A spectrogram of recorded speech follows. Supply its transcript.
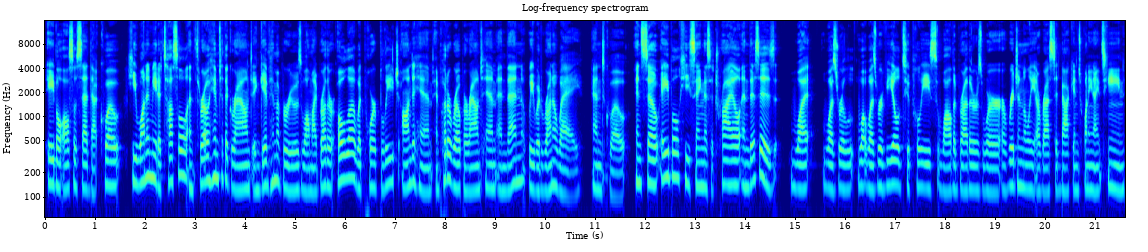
Abel also said that, quote, he wanted me to tussle and throw him to the ground and give him a bruise while my brother Ola would pour bleach onto him and put a rope around him and then we would run away, end quote. And so Abel, he's saying this at trial, and this is what was re- what was revealed to police while the brothers were originally arrested back in 2019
